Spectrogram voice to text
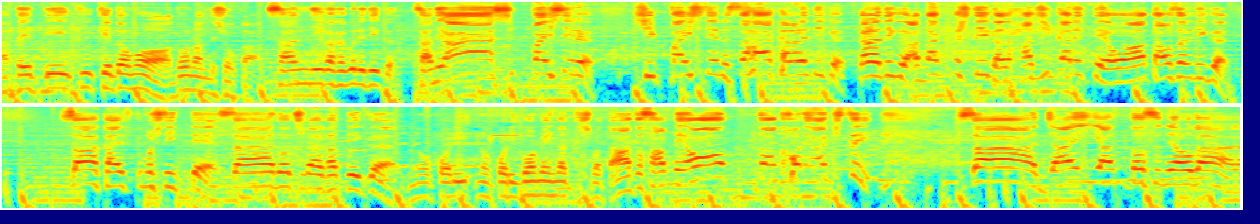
当てていくけども、どうなんでしょうか。3D が隠れていく。3。2、あー失敗している失敗しているさあ、狩られていく狩られていくアタックしていく弾かれて、おー倒されていくさあ、回復もしていって、さあ、どちらが勝っていく？残り、残り5名になってしまった。あと3名、おっと、これはきつい。さあ、ジャイアントスネ夫が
